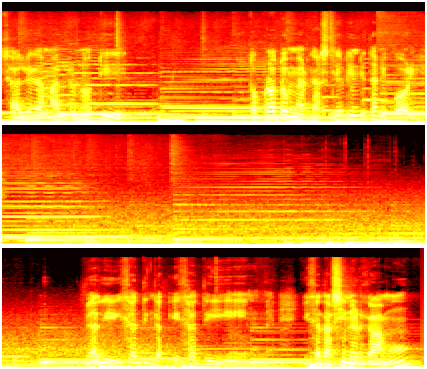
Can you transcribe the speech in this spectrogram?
Θα έλεγα μάλλον ότι το πρώτο μου εργαστήρι ήταν η πόλη. Δηλαδή είχα, την, είχα, την, είχα τα σύνεργά μου,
